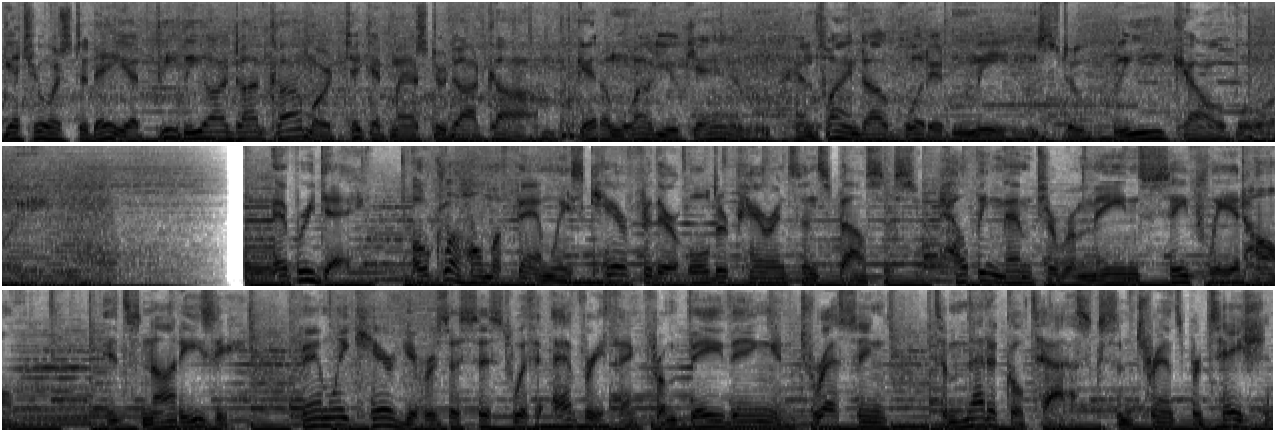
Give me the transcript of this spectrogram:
Get yours today at PBR.com or Ticketmaster.com. Get them while you can and find out what it means to be cowboy. Every day, Oklahoma families care for their older parents and spouses, helping them to remain safely at home. It's not easy. Family caregivers assist with everything from bathing and dressing to medical tasks and transportation.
